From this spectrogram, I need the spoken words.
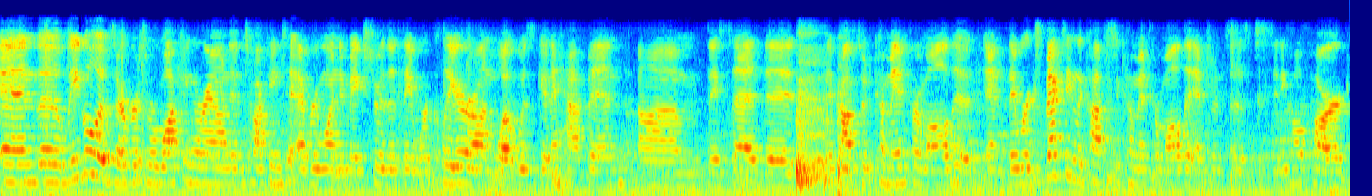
and the legal observers were walking around and talking to everyone to make sure that they were clear on what was going to happen. Um, they said that the cops would come in from all the, and they were expecting the cops to come in from all the entrances to City Hall Park.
